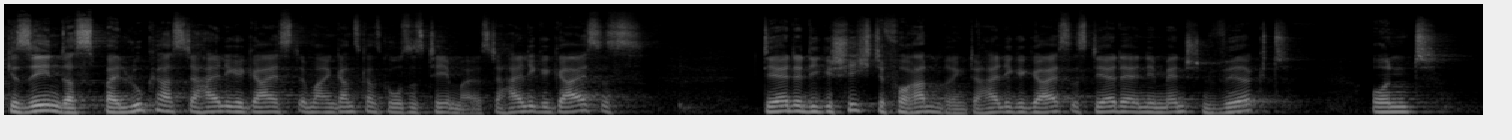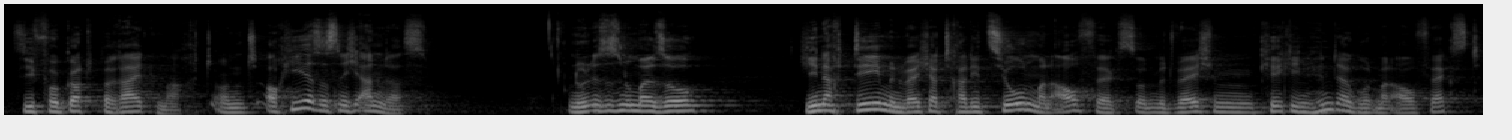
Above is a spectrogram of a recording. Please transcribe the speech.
gesehen, dass bei Lukas der Heilige Geist immer ein ganz, ganz großes Thema ist. Der Heilige Geist ist der, der die Geschichte voranbringt. Der Heilige Geist ist der, der in den Menschen wirkt und sie vor Gott bereit macht. Und auch hier ist es nicht anders. Nun ist es nun mal so, je nachdem, in welcher Tradition man aufwächst und mit welchem kirchlichen Hintergrund man aufwächst,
